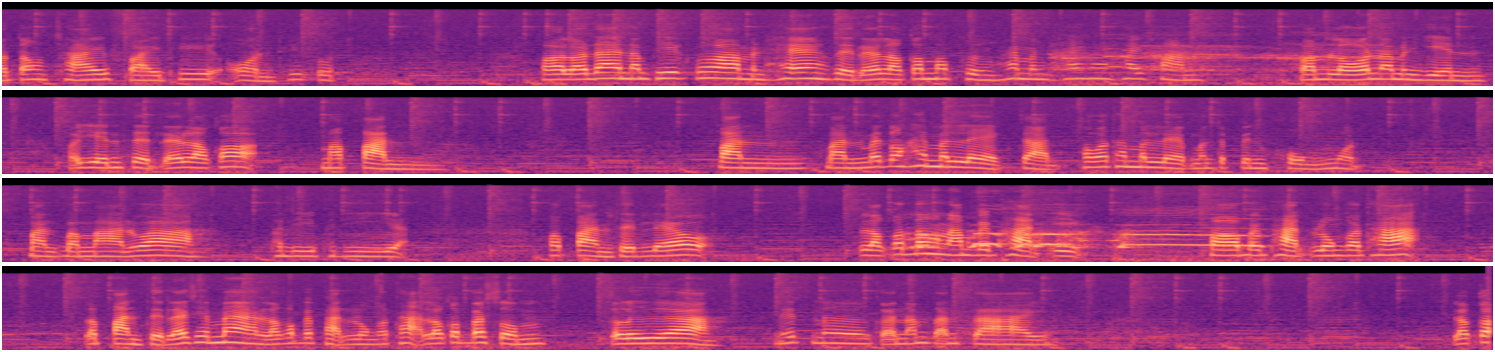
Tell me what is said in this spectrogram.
เราต้องใช้ไฟที่อ่อนที่สุด พอเราได้น้ำพริกเพราะว่ามันแห้งเสร็จแล้วเราก็มาพึงให้มันให้ให้ให้ความความร้อนนะมันเย็น พอเย็นเสร็จแล้วเราก็มาปั่น ปั่นปั่นไม่ต้องให้มันแหลกจัด เพราะว่าถ้ามันแหลกมันจะเป็นผงหมด ปั่นประมาณว่าพอดีพอดีอะพอปั่นเสร็จแล้ว เราก็ต้องนำไปผัดอีก พอไปผัดลงกระทะเราปั่นเสร็จแล้วใช่ไหมเราก็ไปผัดลงกระทะแล้วก็ผสมเกลือนิดนึงกับน้ำตาลทราย แล้วก็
